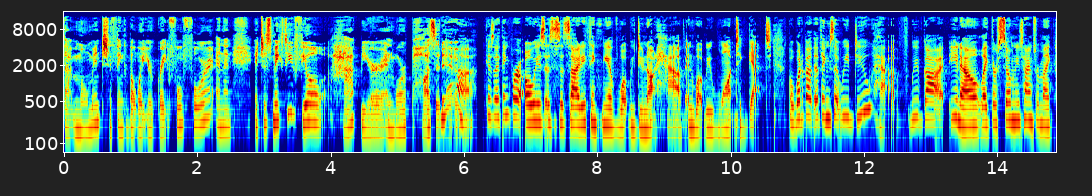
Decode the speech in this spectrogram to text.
that moment to think about what you're grateful for and then it just makes you feel happier and more positive. Yeah, because I think we're always as a society thinking of what we do not have and what we want to get. But what about the things that we do have? We've got, you know, like there's so many times where I'm like,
